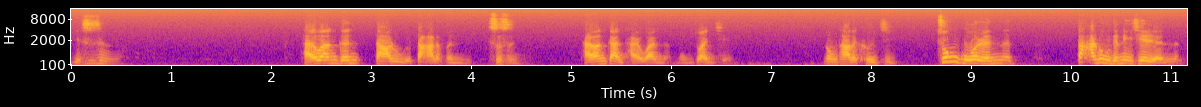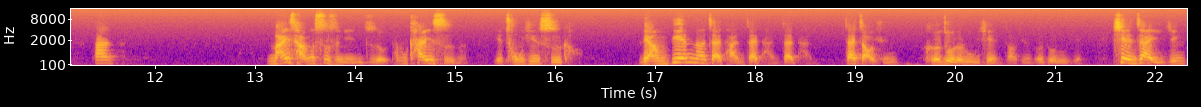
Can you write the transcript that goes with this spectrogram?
也是这样。台湾跟大陆有大的分离，四十年，台湾干台湾的，猛赚钱，弄他的科技。中国人呢，大陆的那些人呢，他埋藏了四十年之后，他们开始呢也重新思考，两边呢再谈，再谈，再谈，在找寻合作的路线，找寻合作路线。现在已经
